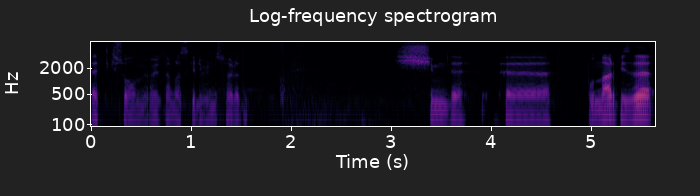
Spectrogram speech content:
Etkisi olmuyor. O yüzden rastgele birini söyledim. Şimdi eee, bunlar bize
